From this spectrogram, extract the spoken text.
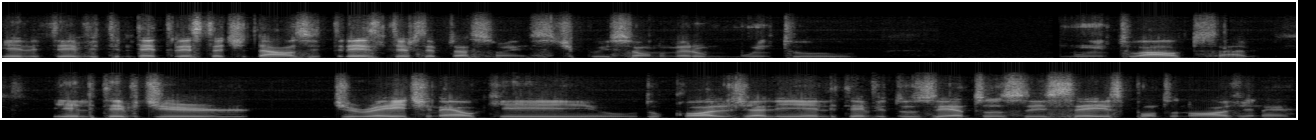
Ele teve 33 touchdowns e 3 interceptações. Tipo, isso é um número muito muito alto, sabe? E ele teve de, de rate, né, o que o do college ali, ele teve 206.9, né,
